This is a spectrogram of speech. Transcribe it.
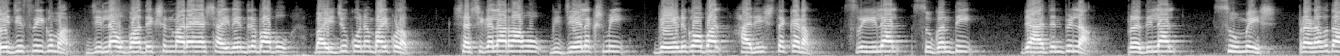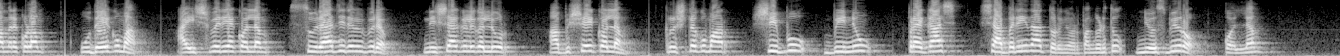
എ ജി ശ്രീകുമാർ ജില്ലാ ഉപാധ്യക്ഷന്മാരായ ശൈലേന്ദ്രബാബു ബൈജു കൂനമ്പായിക്കുളം ശശികല റാവു വിജയലക്ഷ്മി വേണുഗോപാൽ ഹരീഷ് തെക്കടം ശ്രീലാൽ സുഗന്ധി രാജൻപിള്ള പ്രതിലാൽ സുമേഷ് പ്രണവ് താമരക്കുളം ഉദയകുമാർ ഐശ്വര്യ കൊല്ലം സുരാജ് ഇരവിപുരം നിഷ കിളികൊല്ലൂർ അഭിഷേക് കൊല്ലം കൃഷ്ണകുമാർ ഷിബു ബിനു പ്രകാശ് ശബരിനാഥ് തുടങ്ങിയവർ പങ്കെടുത്തു. News bureau Kollam.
